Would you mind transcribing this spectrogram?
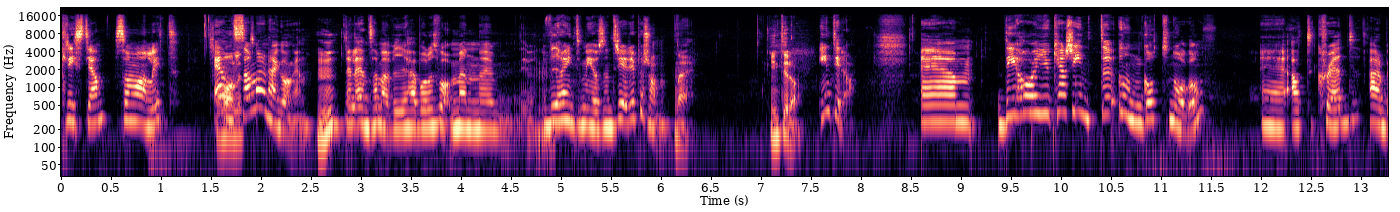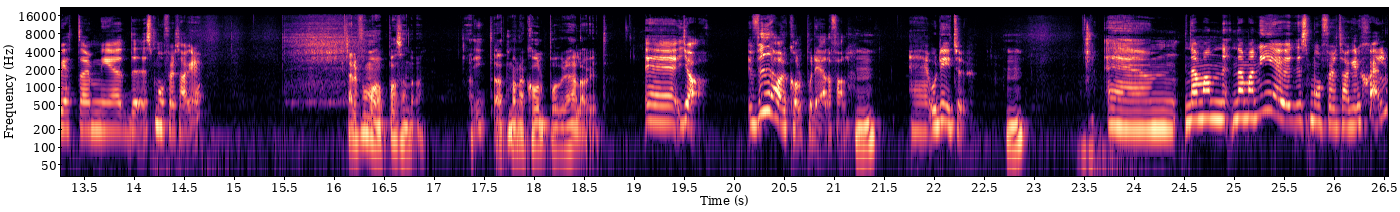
Christian, som vanligt. Som vanligt. ensamma den här gången. Mm. Eller ensamma, vi är här båda två. Men eh, vi har inte med oss en tredje person. Nej. Inte idag. Inte idag. Ehm, det har ju kanske inte undgått någon eh, att Cred arbetar med småföretagare. Ja, det får man hoppas ändå. Att, att man har koll på vid det här laget. Eh, ja, vi har koll på det i alla fall. Mm. Eh, och det är ju tur. Mm. Ehm, när, man, när man är småföretagare själv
